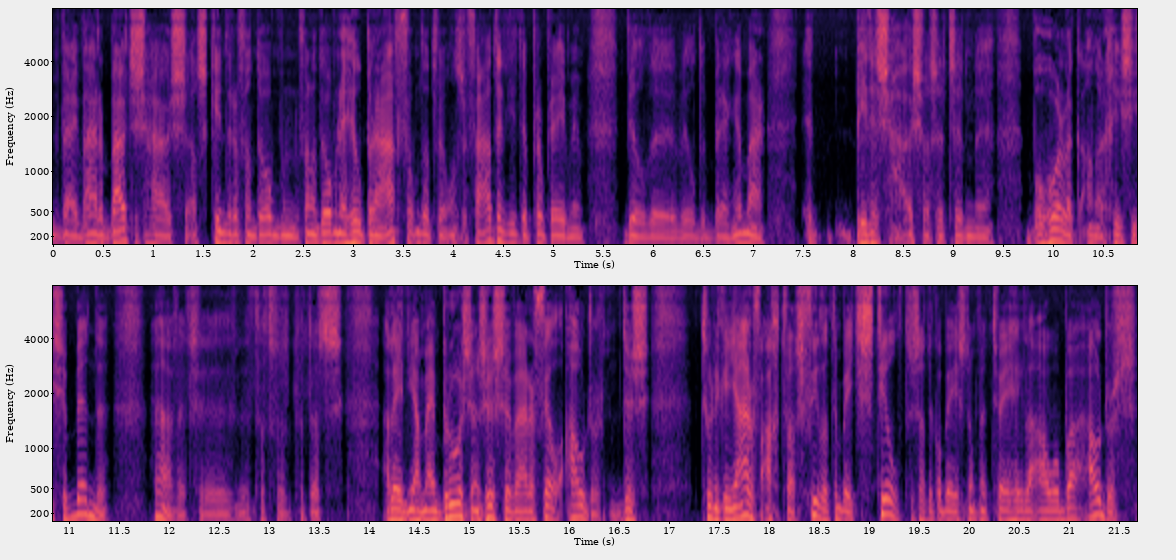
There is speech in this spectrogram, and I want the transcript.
Wij waren buitenshuis als kinderen van, domen, van een dominee heel braaf, omdat we onze vader niet de problemen wilden, wilden brengen. Maar binnenshuis was het een eh, behoorlijk anarchistische bende. Ja, dat, eh, dat, dat, alleen ja, mijn broers en zussen waren veel ouder. Dus toen ik een jaar of acht was, viel het een beetje stil. Toen zat ik opeens nog met twee hele oude ouders.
